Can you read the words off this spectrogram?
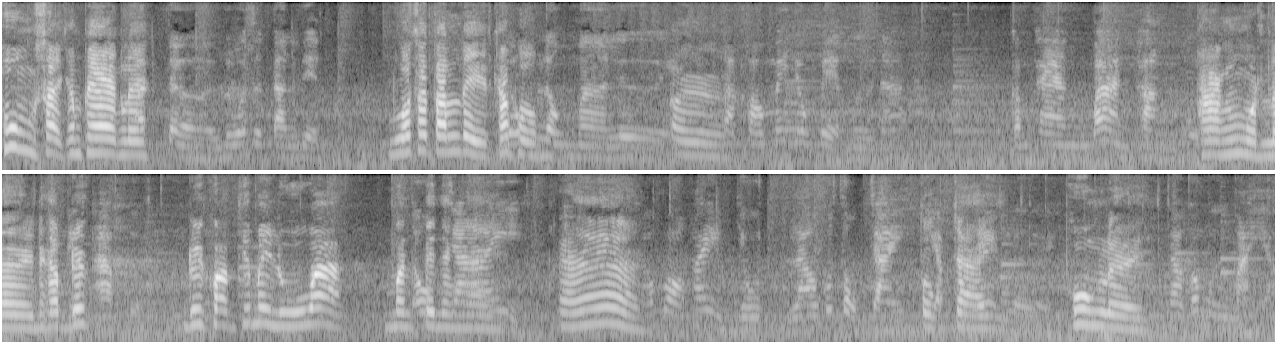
พุ่งใส่กำแพงๆเลยเจอรั้วสแตันเลสรั้วสแตันเลสครับผมล้ลงมาเลยเออถ้าเขาไม่ยกเบรกมือนะกำแพงบ้านพัง พังหมดเลยนะครับ ด้วยอัพเลยด้วยความที่ไม่รู้ว่า มันเป็นยังไงตกใจเออเขาบอกให้หยุดเราก็ตกใจตกใจ เหยียบคันเร่งเลย พุ่งเลย เราก็มือใหม่อะ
